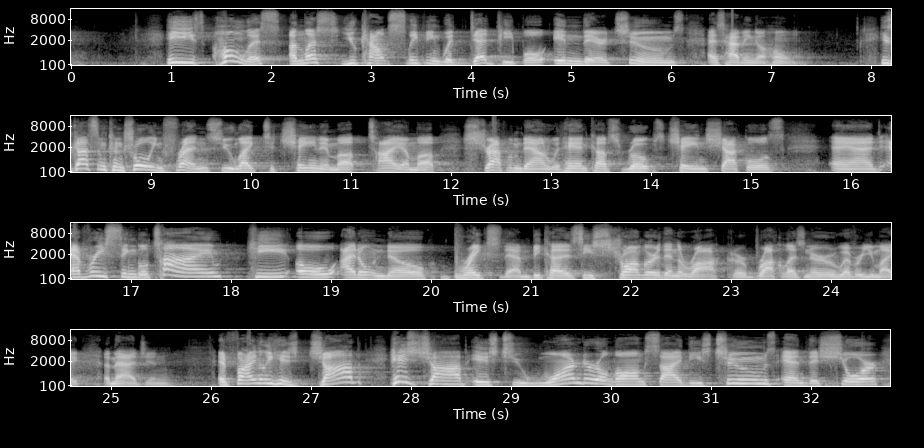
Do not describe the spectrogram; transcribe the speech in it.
He's homeless unless you count sleeping with dead people in their tombs as having a home. He's got some controlling friends who like to chain him up, tie him up, strap him down with handcuffs, ropes, chains, shackles. And every single time he, oh, I don't know, breaks them because he's stronger than The Rock or Brock Lesnar or whoever you might imagine. And finally, his job his job is to wander alongside these tombs and this shore,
